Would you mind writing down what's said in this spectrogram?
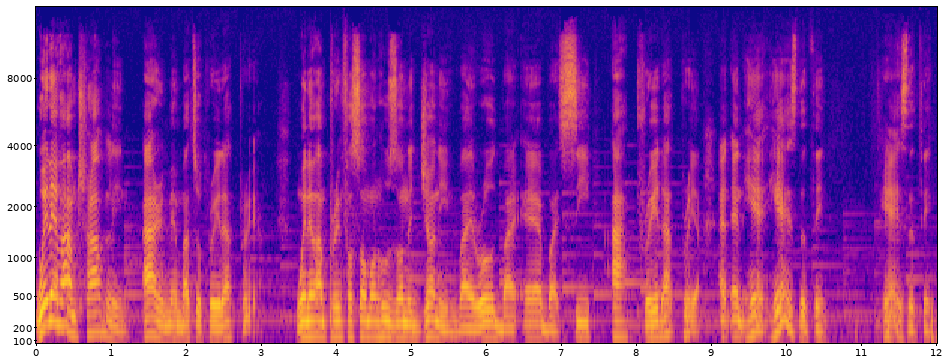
whenever I'm traveling, I remember to pray that prayer. Whenever I'm praying for someone who's on a journey by road, by air, by sea, I pray that prayer. And, and here, here is the thing. Here is the thing.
